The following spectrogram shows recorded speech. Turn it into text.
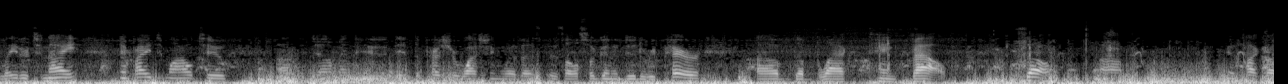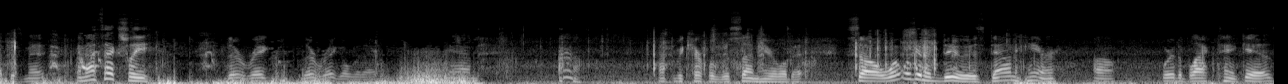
later tonight, and probably tomorrow too, uh, the gentleman who did the pressure washing with us is also going to do the repair of the black tank valve. So, um, I'm going to talk about this minute. And that's actually their rig, their rig over there. And I have to be careful of the sun here a little bit. So what we're going to do is down here, uh, where the black tank is.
